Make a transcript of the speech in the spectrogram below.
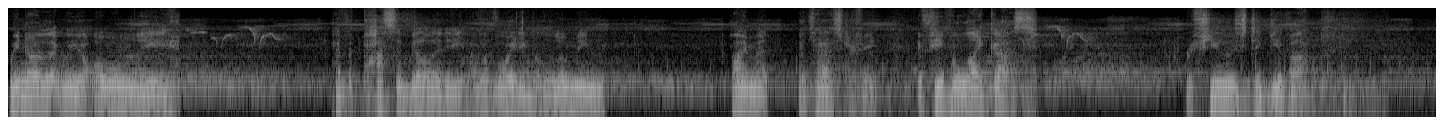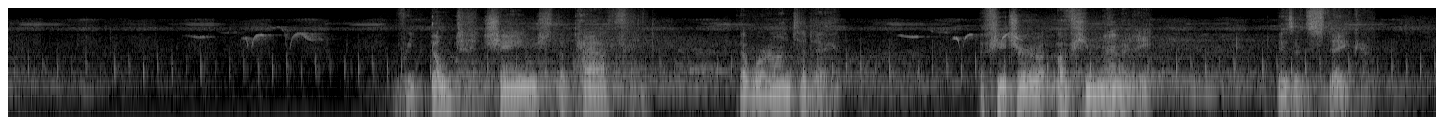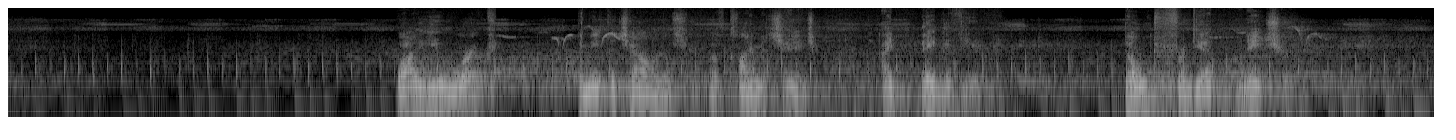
We know that we only have the possibility of avoiding a looming climate catastrophe if people like us refuse to give up. If we don't change the path that we're on today, the future of humanity is at stake. While you work to meet the challenge of climate change, I beg of you, don't forget nature.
